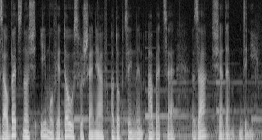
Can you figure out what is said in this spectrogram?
za obecność i mówię do usłyszenia w adopcyjnym ABC za 7 dni.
